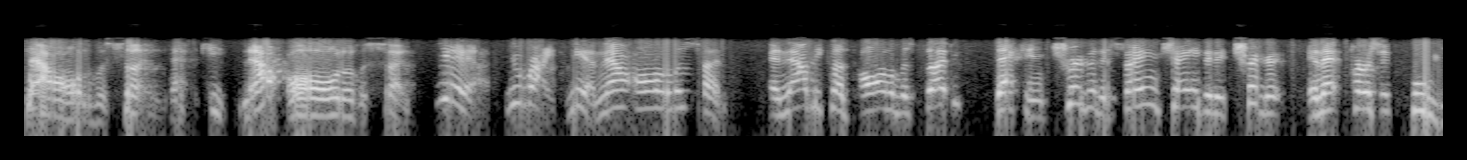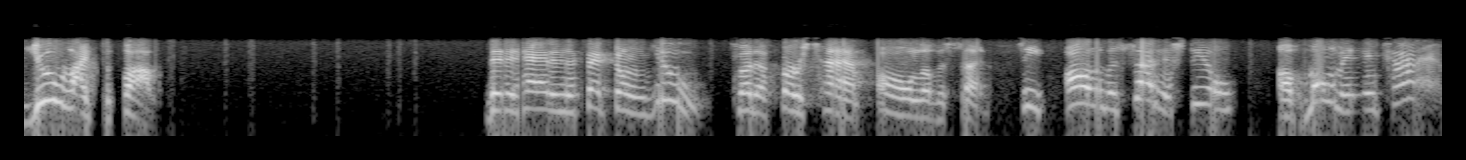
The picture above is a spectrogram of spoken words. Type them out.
now all of a sudden, that's key. Now all of a sudden, yeah, you're right. Yeah, now all of a sudden, and now because all of a sudden that can trigger the same change that it triggered in that person who you like to follow. That it had an effect on you for the first time all of a sudden. See, all of a sudden it's still a moment in time.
